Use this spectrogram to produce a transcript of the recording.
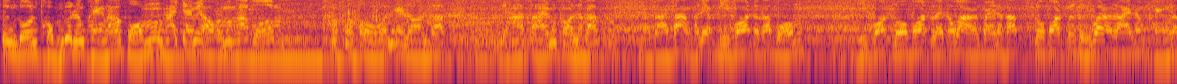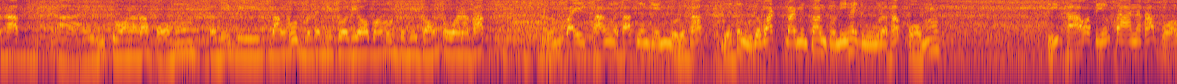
ซึ่งโดนถมด้วยน้ำแข็งแล้วครับผมหายใจไม่ออกแล้วมั้งครับผมโอ้โหแน่นอนครับเดี๋ยวหาสายมาก่อนนะครับภาษาช่างเขาเรียกดีฟอสนะครับผมดีฟอสโลฟอสอะไรก็ว่ากันไปนะครับโลฟอสไปถึงว่าละลายน้ำแข็งแล้วครับอ่าเห็นตัวแล้วครับผมตอนนี้มีบางรุ่นมันจะมีตัวเดียวบางรุ่นจะมีสองตัวนะครับหมุนไปอีกครั้งนะครับยังเย็นอยู่เลยครับเดี๋ยวถ้าหนูจะวัดไบเมนทอนตัวนี้ให้ดูนะครับ ผม สีขาวกับสีน้ำตาลนะครับผม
